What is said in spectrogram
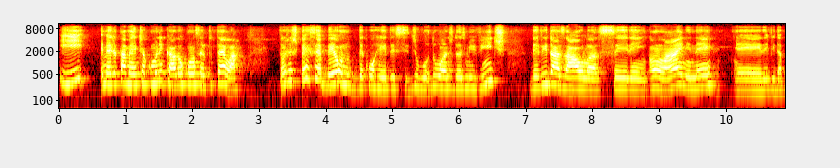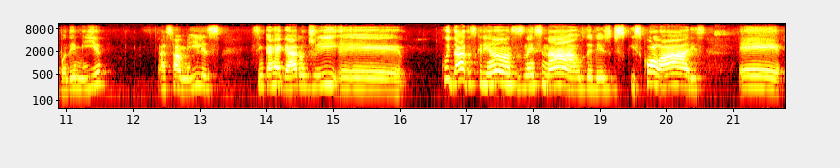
e imediatamente é comunicado ao Conselho Tutelar. Então a gente percebeu no decorrer desse, do, do ano de 2020, devido às aulas serem online, né, é, devido à pandemia, as famílias se encarregaram de é, cuidar das crianças, né, ensinar os deveres escolares, é,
